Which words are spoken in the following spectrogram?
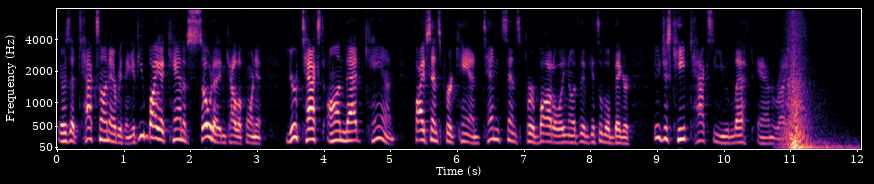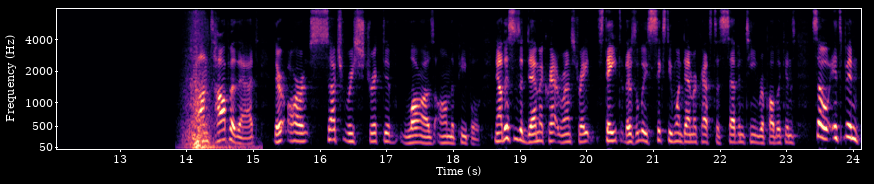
there's a tax on everything. If you buy a can of soda in California, you're taxed on that can. Five cents per can, 10 cents per bottle, you know, it gets a little bigger. They just keep taxing you left and right. On top of that, there are such restrictive laws on the people. Now, this is a Democrat run state. There's at least 61 Democrats to 17 Republicans. So it's been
